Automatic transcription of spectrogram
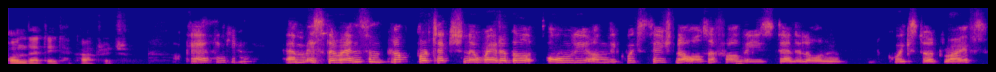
on that data cartridge. Okay, thank you. Um, is the RansomBlock protection available only on the QuikStation or also for the standalone QuikStor drives?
